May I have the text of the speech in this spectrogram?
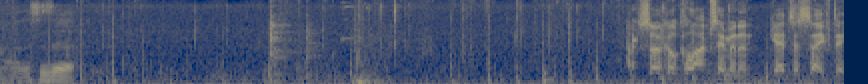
Uh, this is it. Circle collapse imminent. Get to safety.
